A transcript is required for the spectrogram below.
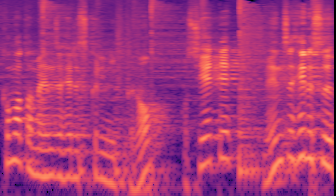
福本メンズヘルスクリニックの教えてメンズヘルス。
